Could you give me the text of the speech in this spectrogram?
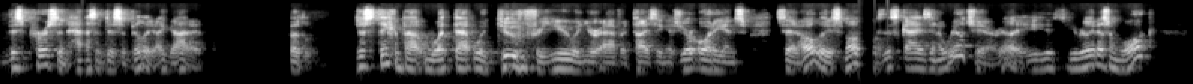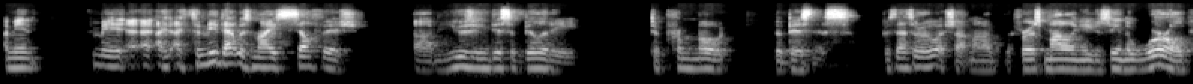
this person has a disability. I got it. But just think about what that would do for you and your advertising as your audience said, holy smokes, this guy's in a wheelchair. Really? He, he really doesn't walk? I mean, I mean, I, I, to me, that was my selfish um, using disability to promote the business because that's what it was. Shot Model, the first modeling agency in the world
